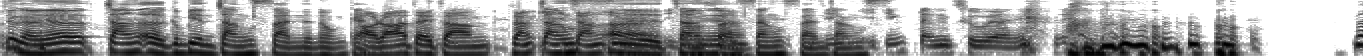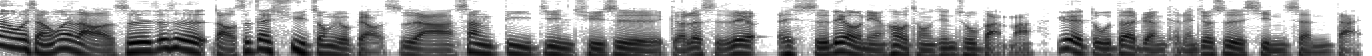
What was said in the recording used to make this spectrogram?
就感觉张二跟变张三的那种感觉。哦，然后再张张张张二、张三、张三、张四，已经登出了。那我想问老师，就是老师在序中有表示啊，上帝禁区是隔了十六哎十六年后重新出版嘛？阅读的人可能就是新生代。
